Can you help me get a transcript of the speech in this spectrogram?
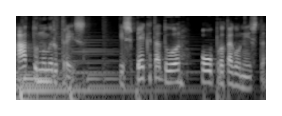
Ato número 3: Espectador ou protagonista.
